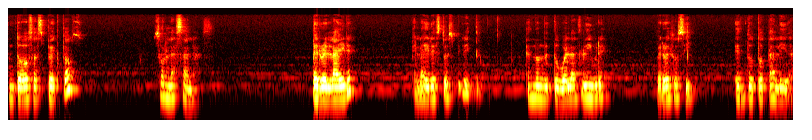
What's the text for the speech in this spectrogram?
en todos aspectos, son las alas. Pero el aire, el aire es tu espíritu, en donde tú vuelas libre, pero eso sí, en tu totalidad.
